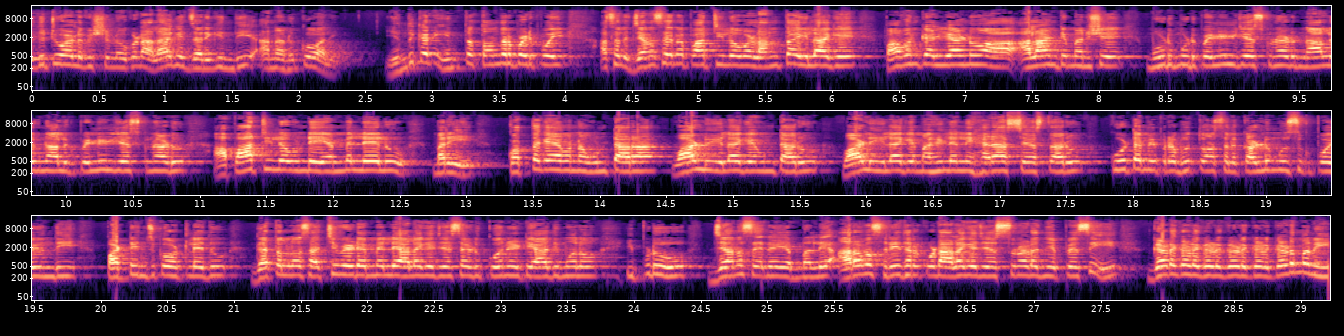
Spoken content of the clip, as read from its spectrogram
ఎదుటి వాళ్ళ విషయంలో కూడా అలాగే జరిగింది అని అనుకోవాలి. ఎందుకని ఇంత తొందరపడిపోయి అసలు జనసేన పార్టీలో వాళ్ళంతా ఇలాగే పవన్ కళ్యాణ్ అలాంటి మనిషే మూడు మూడు పెళ్ళిళ్ళు చేసుకున్నాడు నాలుగు నాలుగు పెళ్ళిళ్ళు చేసుకున్నాడు ఆ పార్టీలో ఉండే ఎమ్మెల్యేలు మరి కొత్తగా ఏమన్నా ఉంటారా? వాళ్ళు ఇలాగే ఉంటారు వాళ్ళు ఇలాగే మహిళల్ని హెరాస్ చేస్తారు కూటమి ప్రభుత్వం అసలు కళ్ళు మూసుకుపోయింది పట్టించుకోవట్లేదు గతంలో సచ్చివేడు ఎమ్మెల్యే అలాగే చేశాడు కోనేటి ఆదిమూలం ఇప్పుడు జనసేన ఎమ్మెల్యే అరవ శ్రీధర్ కూడా అలాగే చేస్తున్నాడని చెప్పేసి గడగడ గడగడ గడగడమని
